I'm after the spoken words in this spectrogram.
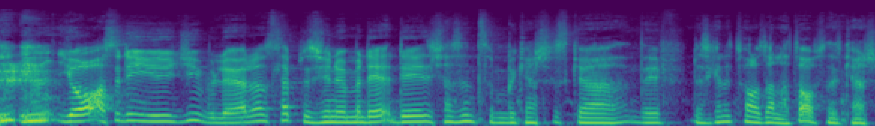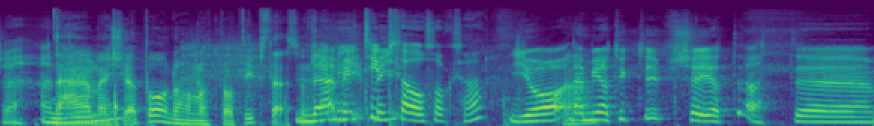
Ja, alltså det är ju julölen släpptes ju nu, men det, det känns inte som att vi kanske ska... Det, det ska ni ta något annat avsnitt kanske. än nej jul. men kör på om du har något bra tips där. Så. Nej, Kan ni men- tipsa oss också? Ja, Nej, men jag tyckte i och för sig att... att eh,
